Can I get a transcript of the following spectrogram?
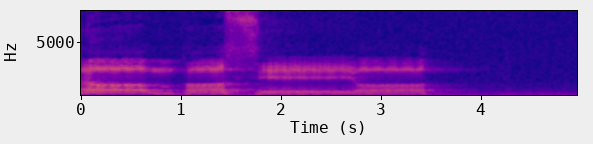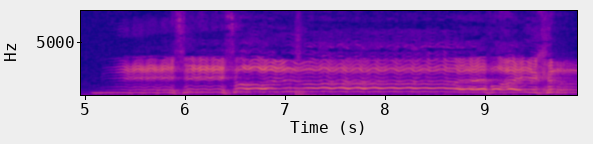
non possio. Mi si solleva il cri.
